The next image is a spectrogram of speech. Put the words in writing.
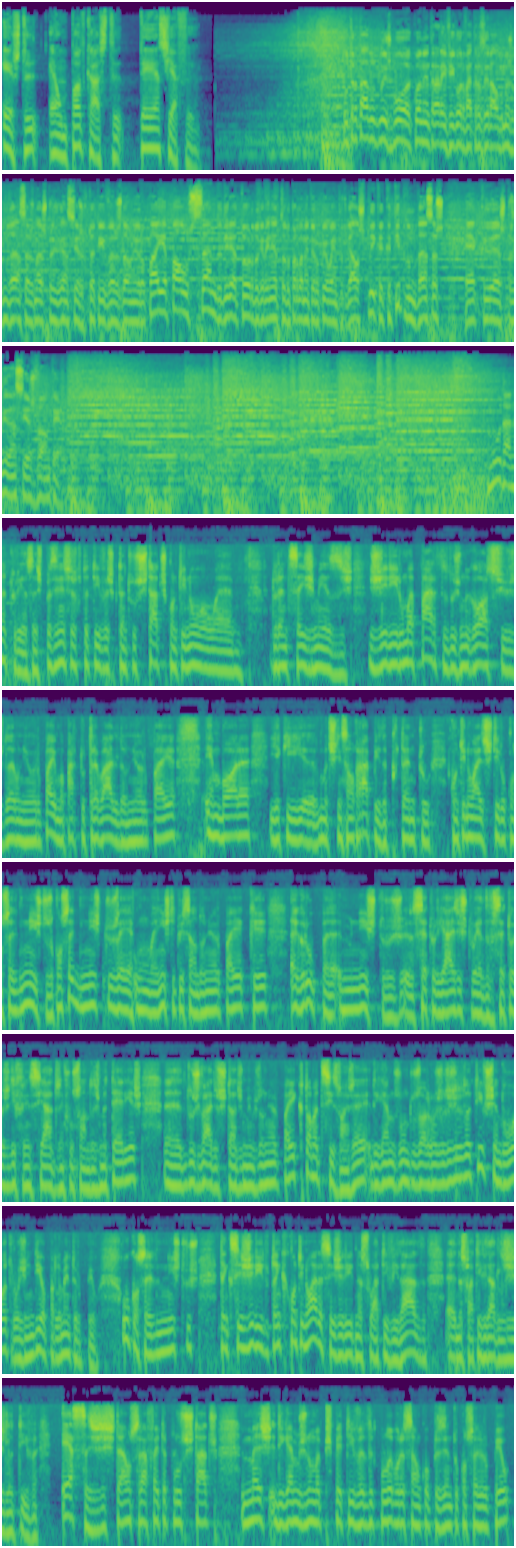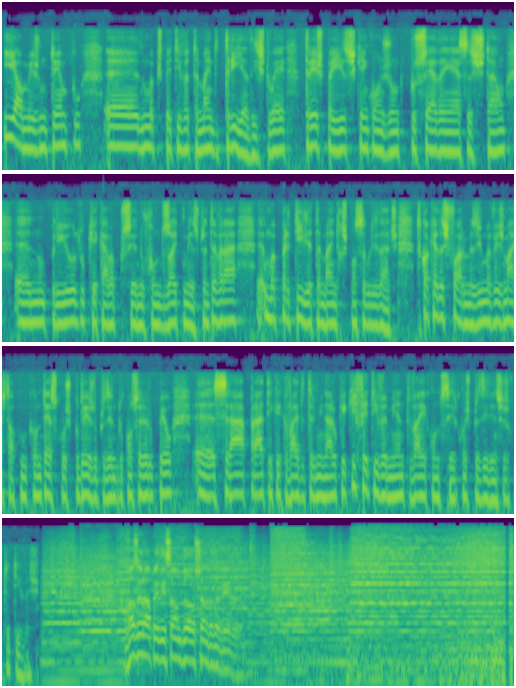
Este é um podcast TSF. O Tratado de Lisboa, quando entrar em vigor, vai trazer algumas mudanças nas presidências rotativas da União Europeia. Paulo Sande, diretor do Gabinete do Parlamento Europeu em Portugal, explica que tipo de mudanças é que as presidências vão ter. Muda a natureza. As presidências rotativas, portanto, os Estados continuam a, durante seis meses, gerir uma parte dos negócios da União Europeia, uma parte do trabalho da União Europeia, embora, e aqui eh, uma distinção rápida, portanto, continua a existir o Conselho de Ministros. O Conselho de Ministros é uma instituição da União Europeia que agrupa ministros eh, setoriais, isto é, de setores diferenciados em função das matérias, eh, dos vários Estados-membros da União Europeia, que toma decisões. É, digamos, um dos órgãos legislativos, sendo o outro, hoje em dia, o Parlamento Europeu. O Conselho de Ministros tem que ser gerido, tem que continuar a ser gerido na sua atividade, eh, na sua atividade legislativa essa gestão será feita pelos Estados, mas, digamos, numa perspectiva de colaboração com o Presidente do Conselho Europeu e, ao mesmo tempo, uh, numa perspectiva também de tríade, isto é, três países que, em conjunto, procedem a essa gestão uh, num período que acaba por ser, no fundo, 18 meses. Portanto, haverá uh, uma partilha também de responsabilidades. De qualquer das formas, e uma vez mais, tal como acontece com os poderes do Presidente do Conselho Europeu, será a prática que vai determinar o que é que efetivamente vai acontecer com as presidências rotativas. Voz Europa, edição de Alexandre David.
